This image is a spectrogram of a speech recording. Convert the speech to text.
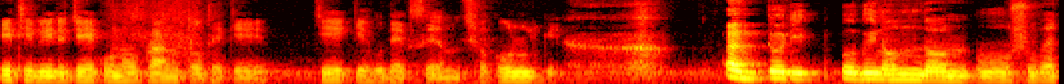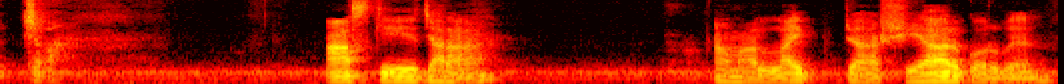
পৃথিবীর যে কোনো প্রান্ত থেকে যে কেহ দেখছেন সকলকে আন্তরিক অভিনন্দন ও শুভেচ্ছা। আজকে যারা আমার লাইভটা শেয়ার করবেন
